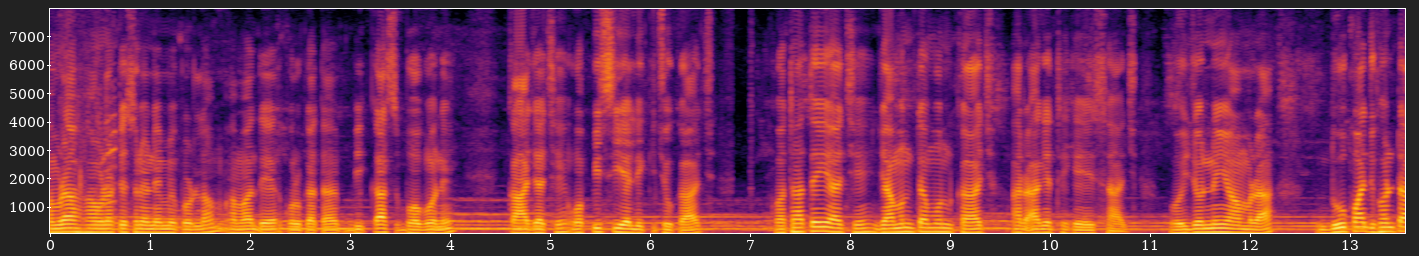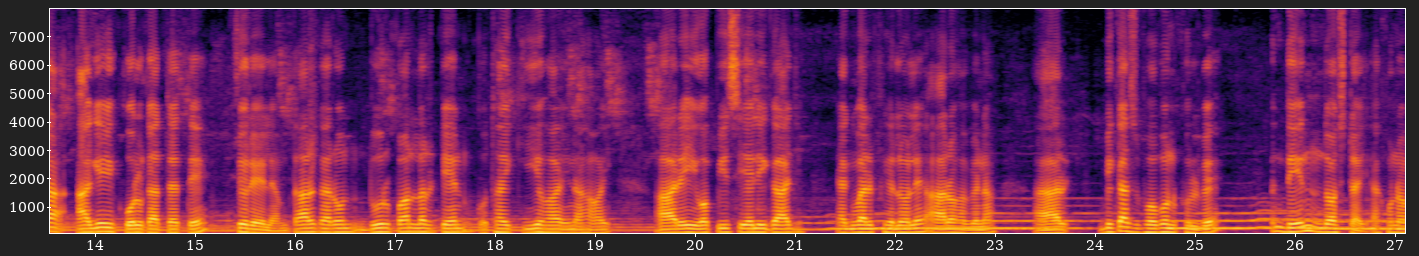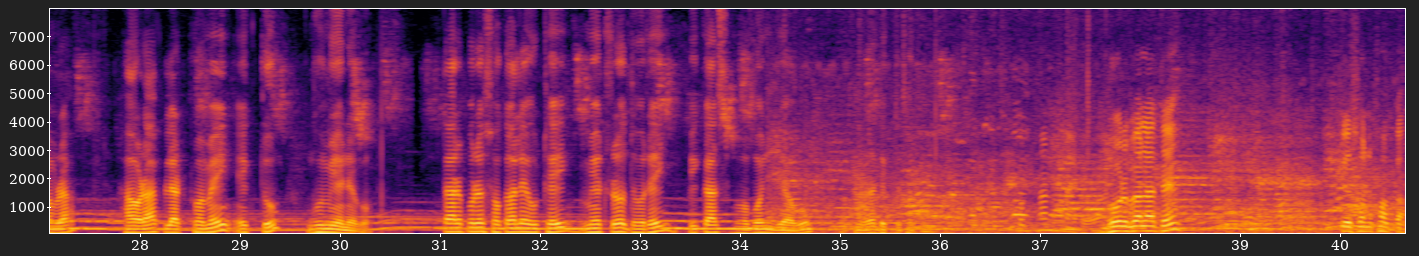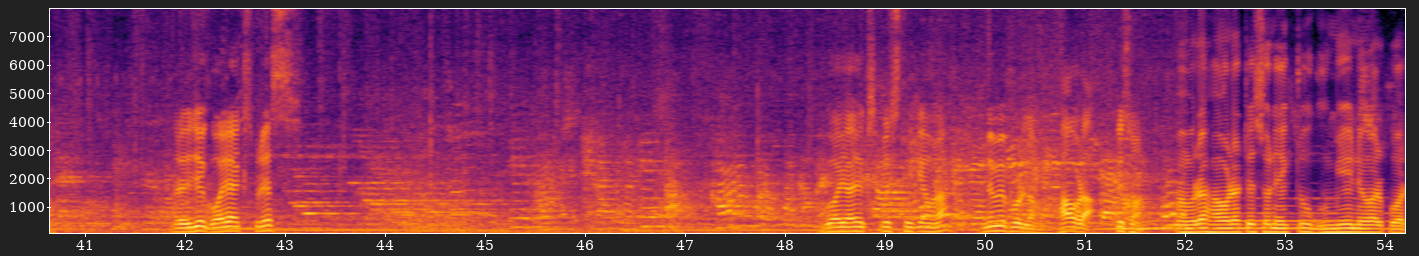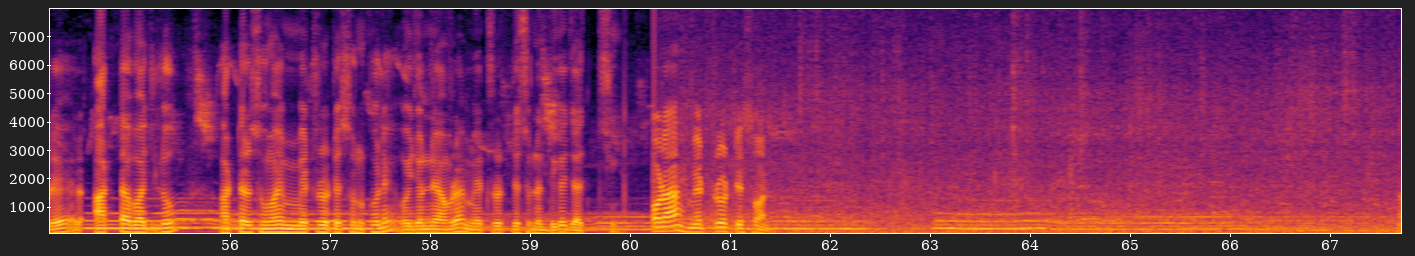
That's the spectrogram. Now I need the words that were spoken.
আমরা হাওড়া স্টেশনে নেমে পড়লাম। আমাদের কলকাতা বিকাশ ভবনে কাজ আছে অফিসিয়ালি কিছু কাজ। কথাতেই আছে, যেমন তেমন কাজ আর আগে থেকে সাজ। ওই জন্যই আমরা দু পাঁচ ঘণ্টা আগেই কলকাতাতে চলে এলাম। তার কারণ দূরপাল্লার ট্রেন কোথায় কি হয়, না হয়, আর এই অফিসিয়ালি কাজ একবার ফেল হলে আরও হবে না। আর বিকাশ ভবন খুলবে। দিন দশটায়। এখন আমরা হাওড়া প্ল্যাটফর্মেই একটু ঘুমিয়ে নেব। তারপরে সকালে উঠেই মেট্রো ধরেই বিকাশ ভবন যাব। আপনারা দেখতে থাকুন। ভোরবেলাতে স্টেশন ফাঁকা। আর এই যে গয়া এক্সপ্রেস। গয়া এক্সপ্রেস থেকে আমরা নেমে পড়লাম হাওড়া স্টেশন। আমরা হাওড়া স্টেশনে একটু ঘুমিয়ে নেওয়ার পরে আটটা বাজলো। আটটার সময় মেট্রো স্টেশন খোলে, ওই জন্য আমরা মেট্রো স্টেশনের দিকে যাচ্ছি। হাওড়া মেট্রো স্টেশন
